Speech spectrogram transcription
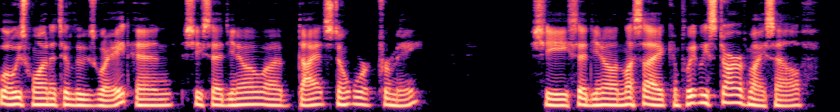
always wanted to lose weight, and she said, you know, uh, diets don't work for me. She said, you know, unless I completely starve myself,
